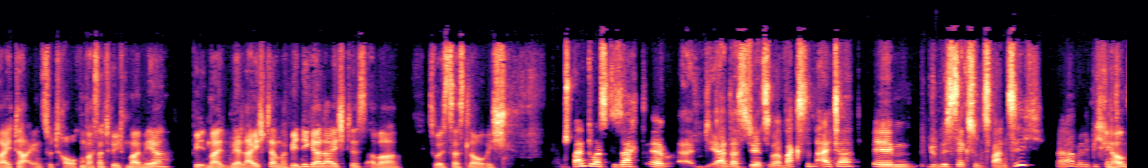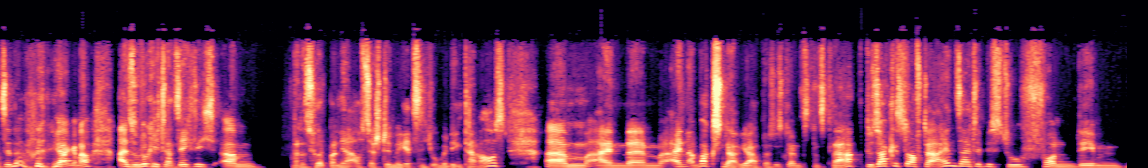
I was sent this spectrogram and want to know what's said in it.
weiter einzutauchen, was natürlich mal mehr, mal mehr leichter, mal weniger leicht ist, aber so ist das, glaube ich. Spannend, du hast gesagt, äh, ja, dass du jetzt im Erwachsenenalter, ähm, du bist 26, ja, wenn ich mich recht genau. entsinne. ja, genau. Also wirklich tatsächlich ähm, das hört man ja aus der Stimme jetzt nicht unbedingt heraus, ähm, ein, ähm, ein Erwachsener, ja, das ist ganz, ganz klar. Du sagst, du auf der einen Seite bist du von dem,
